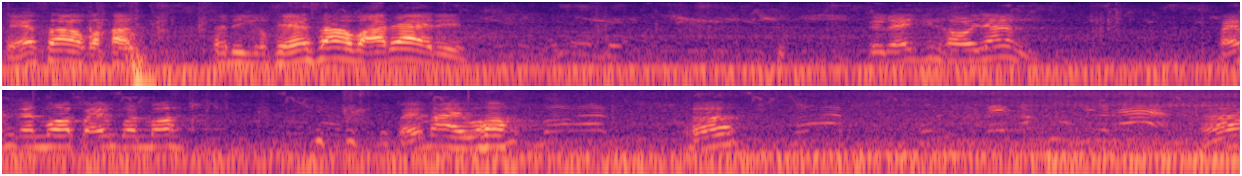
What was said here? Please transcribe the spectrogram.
แผลเศร้าบาทสนิทกับแผลเศร้าบาทได้ดิเป็นไหนกินข้าวยัง แปมกันบ่แปมกันบ่แปมไม่บ่ฮะฮะ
